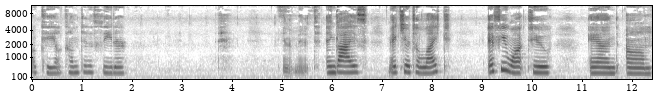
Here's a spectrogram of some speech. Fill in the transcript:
Okay, I'll come to the theater in a minute. And guys, make sure to like if you want to and um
